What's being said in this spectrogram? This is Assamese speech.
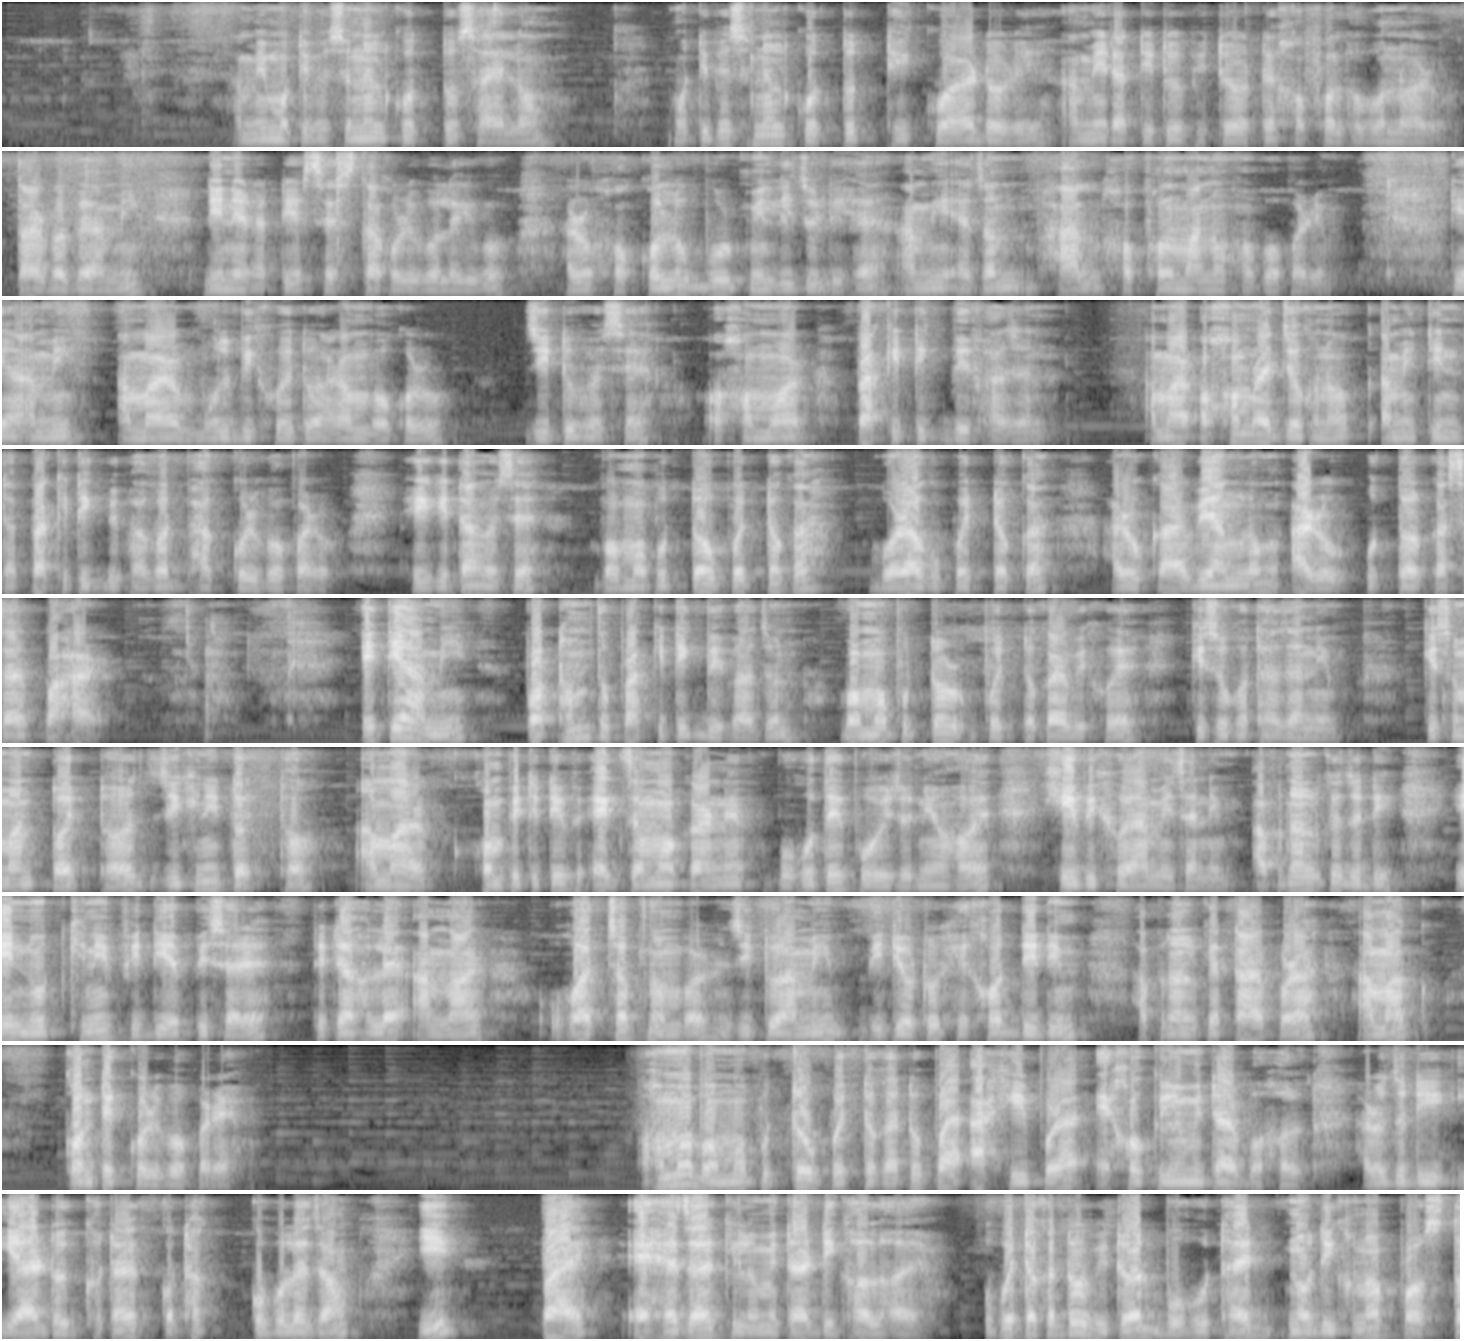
আমি মটিভেশ্যনেল কোটটো চাই লওঁ। মটিভেশ্যনেল কোটটোত ঠিক কোৱাৰ দৰে আমি ৰাতিটোৰ ভিতৰতে সফল হ'ব নোৱাৰোঁ। তাৰ বাবে আমি দিনে ৰাতিয়ে চেষ্টা কৰিব লাগিব আৰু সকলোবোৰ মিলিজুলিহে আমি এজন ভাল সফল মানুহ হ'ব পাৰিম। এতিয়া আমি আমাৰ মূল বিষয়টো আৰম্ভ কৰোঁ যিটো হৈছে অসমৰ প্ৰাকৃতিক বিভাজন। আমাৰ অসম ৰাজ্যখনক আমি তিনিটা প্ৰাকৃতিক বিভাগত ভাগ কৰিব পাৰোঁ। সেইকেইটা হৈছে ব্ৰহ্মপুত্ৰ উপত্যকা বৰাক উপত্যকা আৰু কাৰ্বি আংলং আৰু উত্তৰ কাছাৰ পাহাৰ। এতিয়া আমি প্ৰথমটো প্ৰাকৃতিক বিভাজন ব্ৰহ্মপুত্ৰৰ উপত্যকাৰ বিষয়ে কিছু কথা জানিম। কিছুমান তথ্য যিখিনি তথ্য আমাৰ কম্পিটিটিভ এক্সামৰ কাৰণে বহুতেই প্ৰয়োজনীয় হয় সেই বিষয়ে আমি জানিম। আপোনালোকে যদি এই নোটখিনি পি ডি এফ বিচাৰে তেতিয়াহ'লে আমাৰ হোৱাটছআপ নম্বৰ যিটো আমি ভিডিঅ'টোৰ শেষত দি দিম আপোনালোকে তাৰ পৰা আমাক কণ্টেক্ট কৰিব পাৰে। অসমৰ ব্ৰহ্মপুত্ৰ উপত্যকাটো প্ৰায় আশীৰ পৰা এশ কিলোমিটাৰ বহল আৰু যদি ইয়াৰ দৈৰ্ঘ্যতাৰ কথা ক'বলৈ যাওঁ ই প্ৰায় এহেজাৰ কিলোমিটাৰ দীঘল হয়। উপত্যকাটোৰ ভিতৰত বহু ঠাইত নদীখনৰ প্ৰস্থ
